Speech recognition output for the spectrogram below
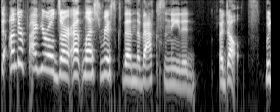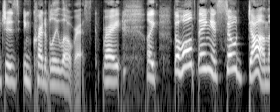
the under five year olds are at less risk than the vaccinated adults, which is incredibly low risk, right? Like the whole thing is so dumb.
